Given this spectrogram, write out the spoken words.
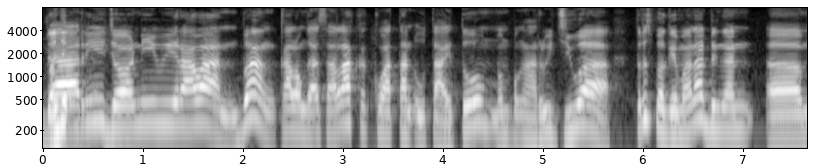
Dari Joni Wirawan, Bang, kalau nggak salah kekuatan Uta itu mempengaruhi jiwa. Terus bagaimana dengan em,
